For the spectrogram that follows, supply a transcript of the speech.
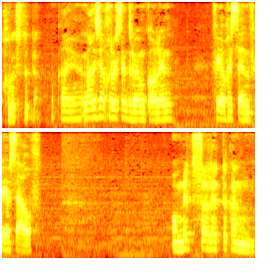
grootste ding. Okay. En Wat is jou grootste droom, Colin? Vir jou gesin, vir jouself? Om net vir hulle te kan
